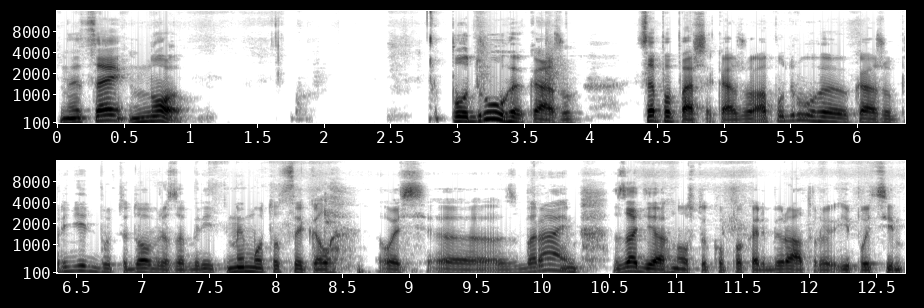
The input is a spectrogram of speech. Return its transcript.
не цей. Но, по-друге, кажу, це по-перше кажу, а по-друге, кажу, прийдіть, будьте добре, заберіть. Ми мотоцикл ось е, збираємо за діагностику по карбюратору і по цим.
